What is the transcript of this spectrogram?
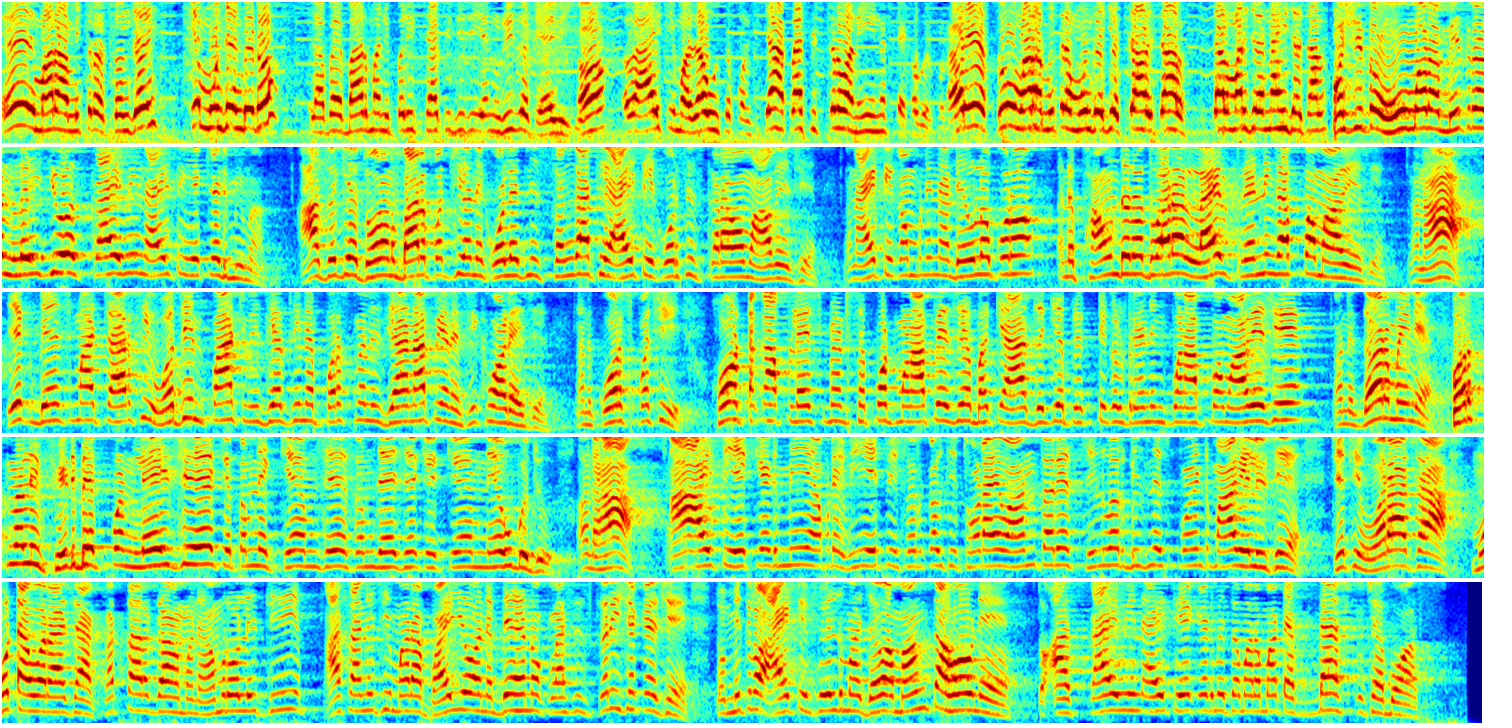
એ મારા મિત્ર સંજય કેમ મૂંઝાઈને બેઠો? એટલે ભાઈ બારમાની પરીક્ષા આપી દીધી એનું રિઝલ્ટ આવી ગયું. હવે આઈટી માં જવું છે પણ ક્યાં ક્લાસીસ કરવાની એ નથી ખબર પડે અરે શું મારા મિત્ર મૂંઝાઈ ગયો? ચાલ ચાલ ચાલ મારી જોડે નાહી જા ચાલ. પછી તો હું મારા મિત્રને લઈ ગયો સ્કાયવિન આઈટી એકેડમીમાં આ જગ્યાએ ધોરણ બાર પછી અને કોલેજની સંગાથે આઈટી કોર્સિસ કરાવવામાં આવે છે. અને આઈટી કંપનીના ડેવલપરો અને ફાઉન્ડરો દ્વારા લાઈવ ટ્રેનિંગ આપવામાં આવે છે. અને હા, એક બેન્ચમાં ચારથી વધીને પાંચ વિદ્યાર્થીને પર્સનલી ધ્યાન આપી અને શીખવાડે છે. અને કોર્સ પછી સો ટકા પ્લેસમેન્ટ સપોર્ટ પણ આપે છે. બાકી આ જગ્યાએ પ્રેક્ટિકલ ટ્રેનિંગ પણ આપવામાં આવે છે. અને દર મહિને પર્સનલી ફીડબેક પણ લે છે કે તમને કેમ છે, સમજાય છે કે કેમ ને એવું બધું. અને હા આ આઈટી એકેડમી આપણે વીઆઈપી સર્કલથી થોડા એવા અંતરે સિલ્વર બિઝનેસ પોઈન્ટમાં આવેલી છે, જેથી વરાછા, મોટા વરાછા, કતારગામ અને અમરોલીથી આસાનીથી મારા ભાઈઓ અને બહેનો ક્લાસીસ કરી શકે છે. તો મિત્રો, આઈટી ફિલ્ડમાં જવા માંગતા હોવ ને, તો આ સ્કાયવિન આઈટી એકેડમી તમારા માટે બેસ્ટ છે બોસ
